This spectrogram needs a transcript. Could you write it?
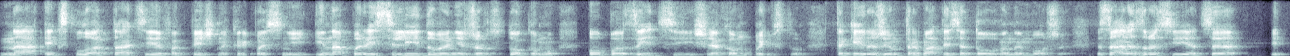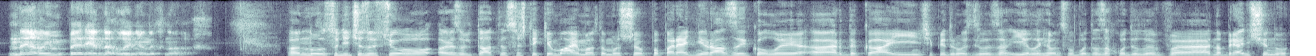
на експлуатації фактично кріпосній і на переслідуванні жорстокому опозиції шляхом вбивства, такий режим триматися довго не може. Зараз Росія це неоімперія на глиняних ногах. А, Ну, судячи з усього, результати все ж таки маємо, тому що попередні рази, коли е, РДК і інші підрозділи і Легіон Свобода заходили в е, на Брянщину,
